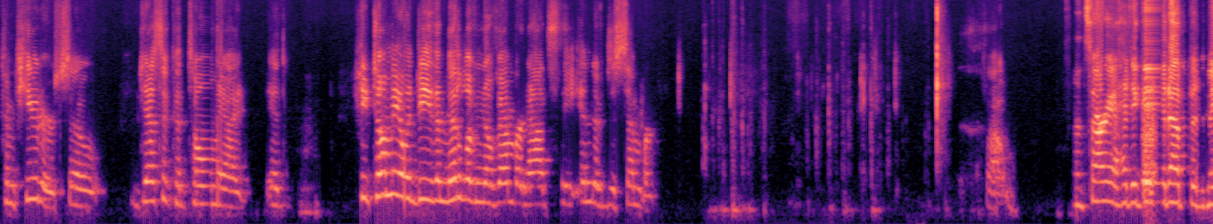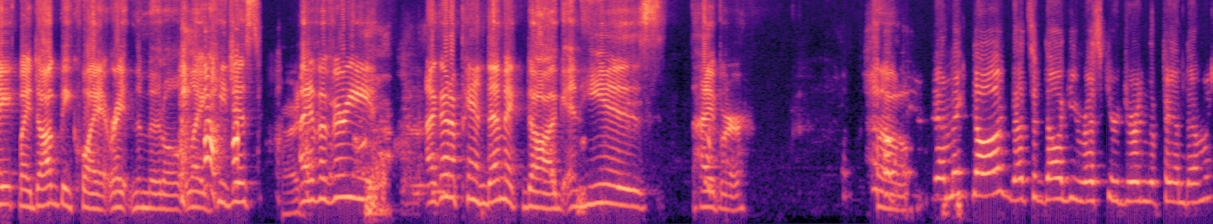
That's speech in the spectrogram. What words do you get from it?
computers. So Jessica told me I it. She told me it would be the middle of November. Now it's the end of December. So I'm sorry I had to get up and make my dog be quiet right in the middle. Like he just I have a very I got a pandemic dog and he is hyper. So pandemic dog. That's a dog you rescued during the pandemic.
